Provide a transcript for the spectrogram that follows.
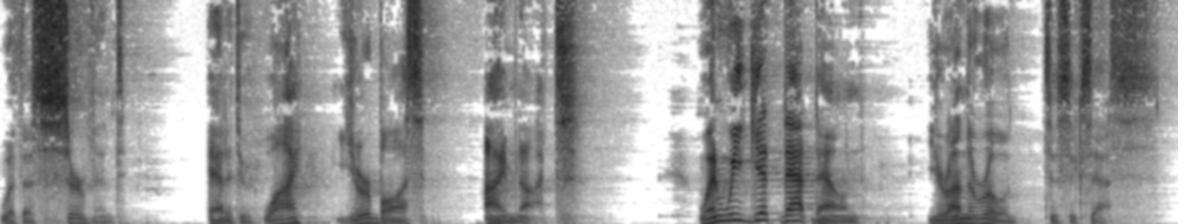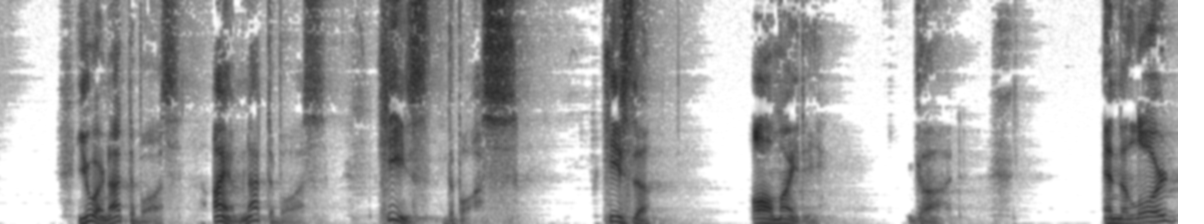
with a servant attitude. Why? You're boss, I'm not. When we get that down, you're on the road to success. You are not the boss. I am not the boss. He's the boss. He's the Almighty God. And the Lord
